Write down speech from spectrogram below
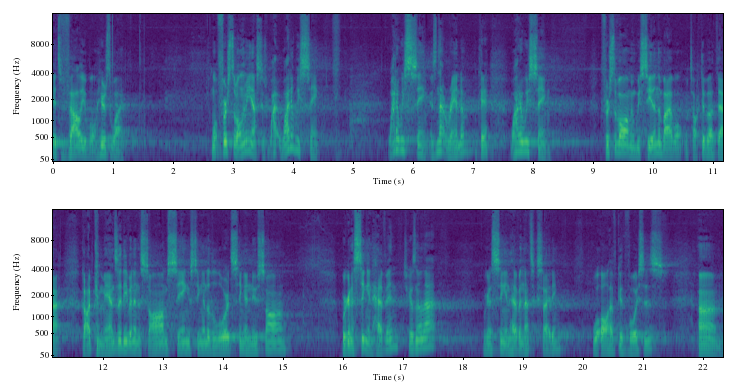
it's valuable. Here's why. Well, first of all, let me ask this why, why do we sing? Why do we sing? Isn't that random? Okay, why do we sing? First of all, I mean, we see it in the Bible. We talked about that. God commands it even in the Psalms sing, sing unto the Lord, sing a new song. We're going to sing in heaven. Do you guys know that? We're going to sing in heaven. That's exciting. We'll all have good voices. Um,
